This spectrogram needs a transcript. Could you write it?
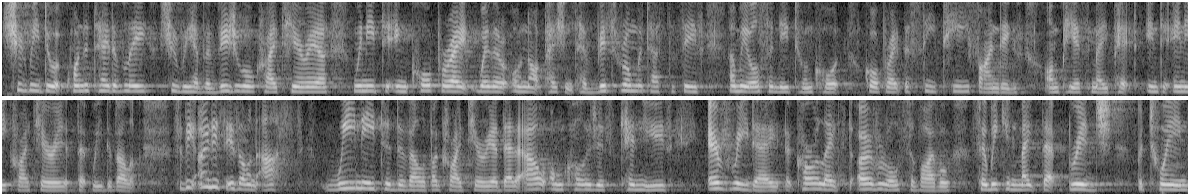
should we do it quantitatively? Should we have a visual criteria? We need to incorporate whether or not patients have visceral metastases, and we also need to incorporate the CT findings on PSMA PET into any criteria that we develop. So the onus is on us. We need to develop a criteria that our oncologists can use every day that correlates to overall survival so we can make that bridge between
